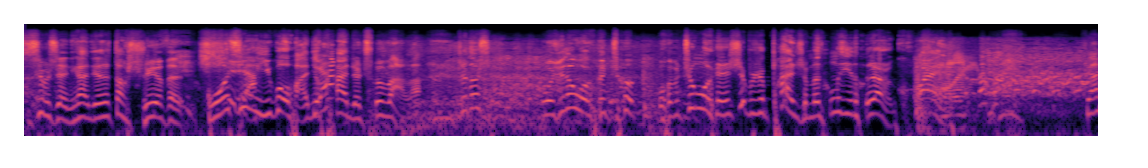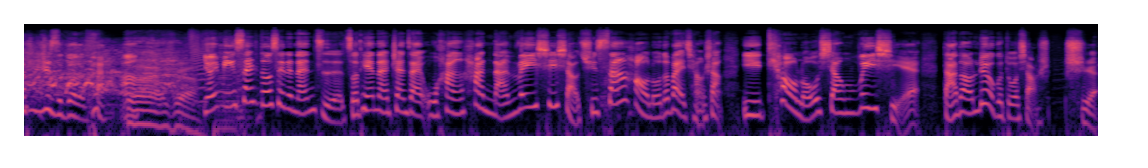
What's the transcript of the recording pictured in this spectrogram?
是不是？你看，这到十月份，国庆一过完就盼着春晚了，这都是，我觉得我们中我们中国人是不是盼什么东西都有点快啊？主要是日子过得快啊。哎，是啊。有一名三十多岁的男子，昨天呢站在武汉汉南威西小区三号楼的外墙上，以跳楼相威胁，达到六个多小时。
